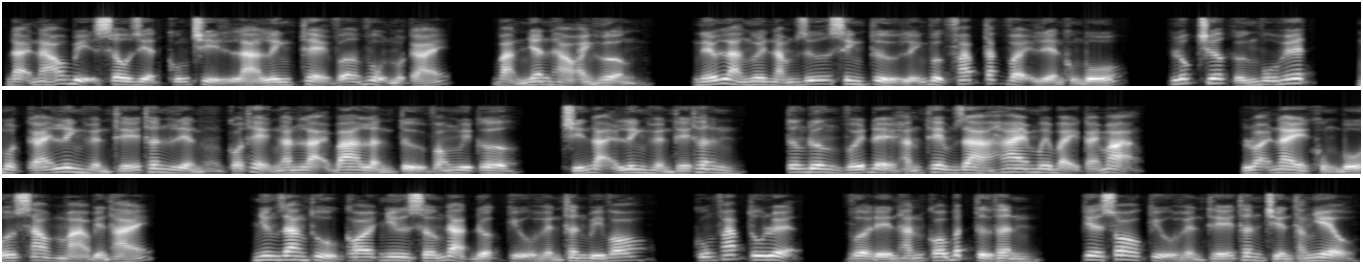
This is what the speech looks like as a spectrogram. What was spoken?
đại não bị sâu diệt cũng chỉ là linh thể vỡ vụn một cái, bản nhân hào ảnh hưởng nếu là ngươi nắm giữ sinh tử lĩnh vực pháp tắc vậy liền khủng bố. Lúc trước ứng vũ huyết, một cái linh huyền thế thân liền có thể ngăn lại ba lần tử vong nguy cơ. Chín đại linh huyền thế thân, tương đương với để hắn thêm ra hai mươi bảy cái mạng. Loại này khủng bố sao mà biến thái? Nhưng giang thủ coi như sớm đạt được cựu huyền thân bí võ, cũng pháp tu luyện, vừa đến hắn có bất tử thân, kia so cựu huyền thế thân chiến thắng nhiều.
